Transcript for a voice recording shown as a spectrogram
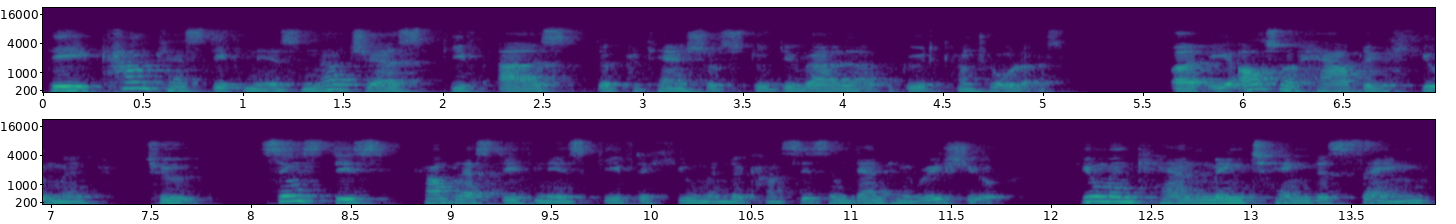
the complex stiffness not just give us the potentials to develop good controllers, but it also help the human to, since this complex stiffness give the human the consistent damping ratio, human can maintain the same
